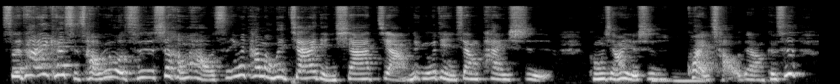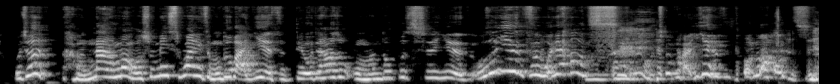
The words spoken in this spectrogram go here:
所以他一开始炒给我吃是很好吃，因为他们会加一点虾酱，就有点像泰式空心，然后也是快炒这样。嗯、可是。我就很纳闷，我说 Miss One 你怎么都把叶子丢掉？他说我们都不吃叶子。我说叶子我要吃，我就把叶子都捞起。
